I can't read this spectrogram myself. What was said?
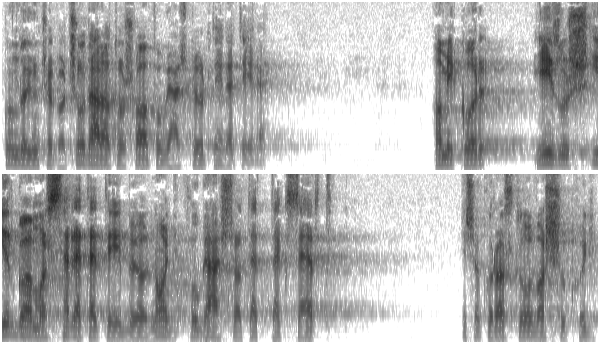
Gondoljunk csak a csodálatos halfogás történetére. Amikor Jézus irgalmas szeretetéből nagy fogásra tettek szert, és akkor azt olvassuk, hogy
